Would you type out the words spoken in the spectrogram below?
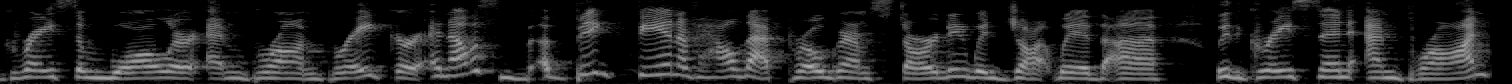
Grayson Waller and Bron Breakker. And I was a big fan of how that program started with John with uh with Grayson and Bron,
